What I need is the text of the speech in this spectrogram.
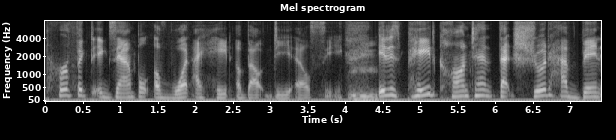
perfect example of what I hate about DLC. Mm-hmm. It is paid content that should have been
